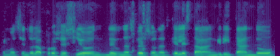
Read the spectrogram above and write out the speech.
como haciendo la procesión de unas personas que le estaban gritando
